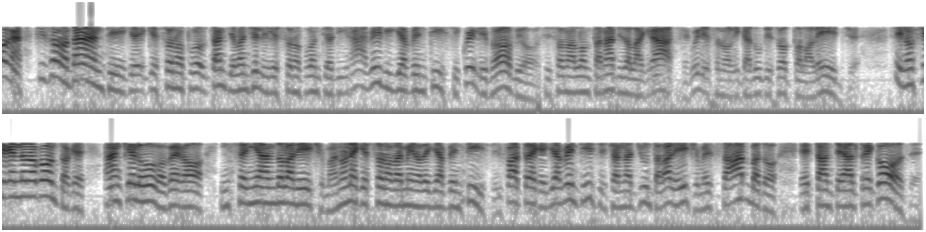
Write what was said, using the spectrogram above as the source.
Ora, ci sono tanti, che, che sono, tanti evangelici che sono pronti a dire, ah, vedi gli avventisti, quelli proprio si sono allontanati dalla grazia, quelli sono ricaduti sotto la legge. Sì, non si rendono conto che anche loro, però, insegnando la decima, non è che sono da meno degli avventisti, il fatto è che gli avventisti ci hanno aggiunto la decima, il sabato e tante altre cose,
